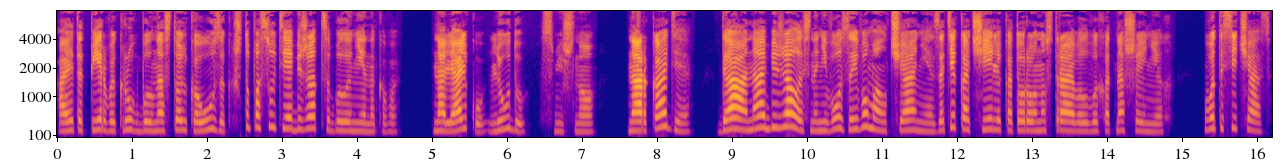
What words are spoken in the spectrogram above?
а этот первый круг был настолько узок, что, по сути, обижаться было не на кого. На ляльку, Люду? Смешно. На Аркадия? Да, она обижалась на него за его молчание, за те качели, которые он устраивал в их отношениях. Вот и сейчас.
